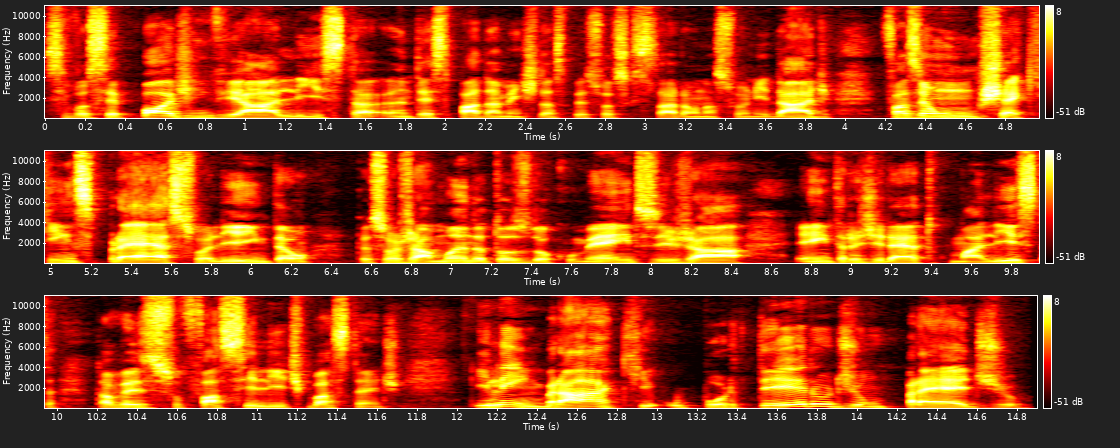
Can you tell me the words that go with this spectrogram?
se você pode enviar a lista antecipadamente das pessoas que estarão na sua unidade, fazer um check-in expresso ali, então a pessoa já manda todos os documentos e já entra direto com uma lista, talvez isso facilite bastante. E lembrar que o porteiro de um prédio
